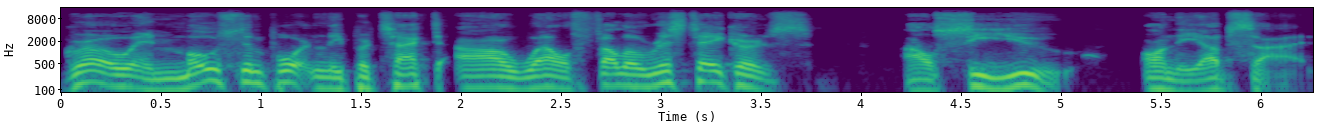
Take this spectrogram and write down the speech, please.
grow, and most importantly, protect our wealth. Fellow risk takers, I'll see you on the upside.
